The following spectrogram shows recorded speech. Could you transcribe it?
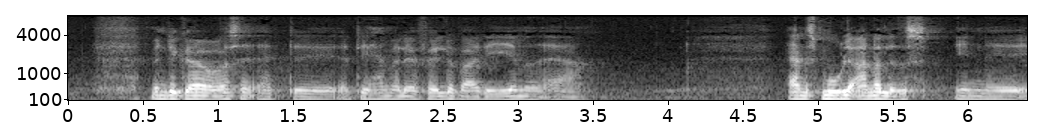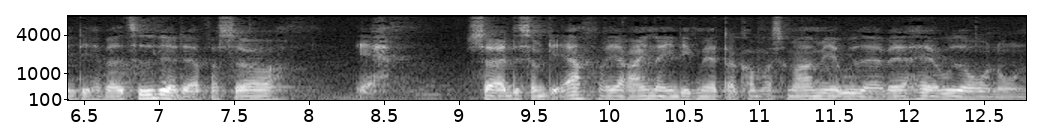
Men det gør jo også, at, øh, at det her med at lave feltarbejde i hjemmet er, er en smule anderledes, end, øh, end det har været tidligere. Derfor så, ja, så er det som det er, og jeg regner egentlig ikke med, at der kommer så meget mere ud af at være her, ud over nogle,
